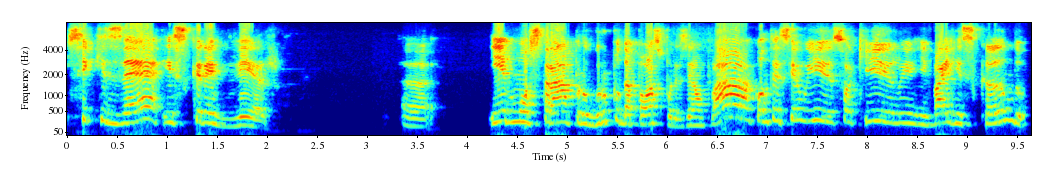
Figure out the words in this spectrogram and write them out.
se quiser escrever uh, e mostrar para o grupo da pós, por exemplo, ah, aconteceu isso, aquilo, e, e vai riscando,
